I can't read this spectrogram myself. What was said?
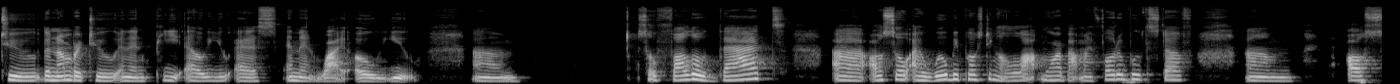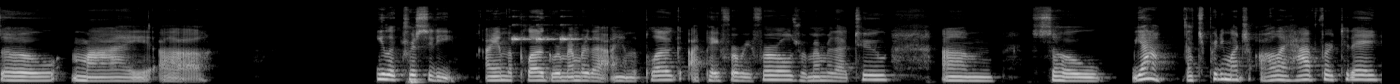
to the number 2 and then P L U S and then Y O U. Um, so follow that. Uh, also, I will be posting a lot more about my photo booth stuff. Um, also, my uh, electricity. I am the plug. Remember that. I am the plug. I pay for referrals. Remember that too. Um, so, yeah, that's pretty much all I have for today.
